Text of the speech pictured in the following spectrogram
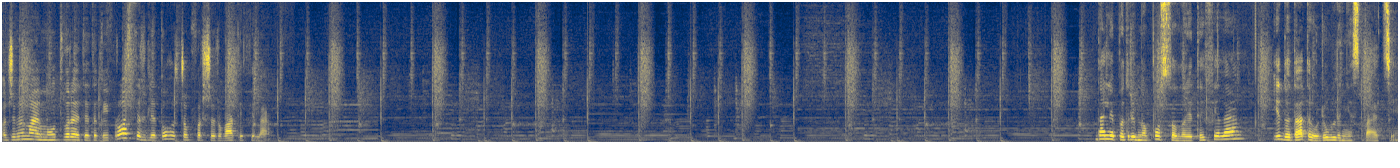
Отже, ми маємо утворити такий простір для того, щоб фарширувати філе. Далі потрібно посолити філе і додати улюблені спеції.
